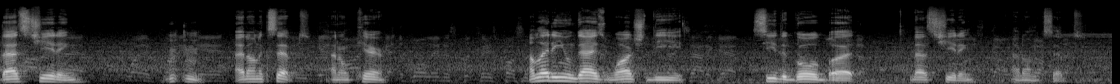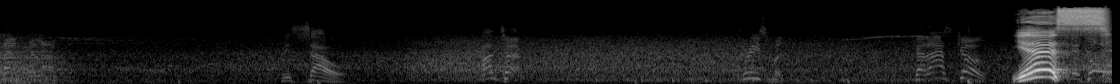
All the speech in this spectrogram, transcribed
That's cheating. Mm-mm. I don't accept. I don't care. I'm letting you guys watch the see the goal, but that's cheating. I don't accept. Yes!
